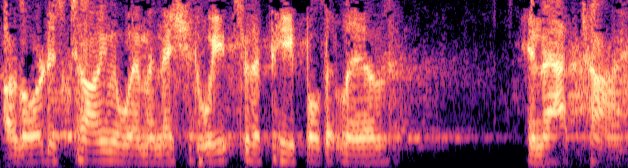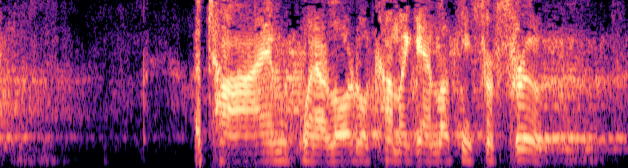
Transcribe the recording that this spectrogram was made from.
our Lord is telling the women they should weep for the people that live in that time. A time when our Lord will come again looking for fruit.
